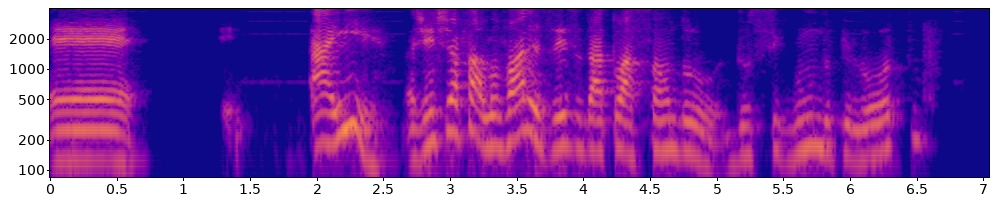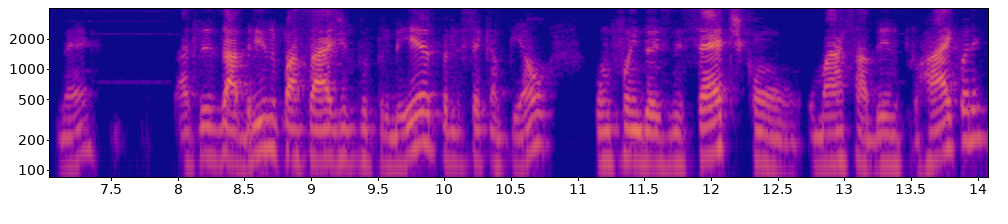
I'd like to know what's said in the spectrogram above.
É, Aí, a gente já falou várias vezes da atuação do, do segundo piloto, né? Às vezes abrindo passagem para o primeiro, para ele ser campeão, como foi em 2007, com o Massa abrindo para o Raikkonen.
